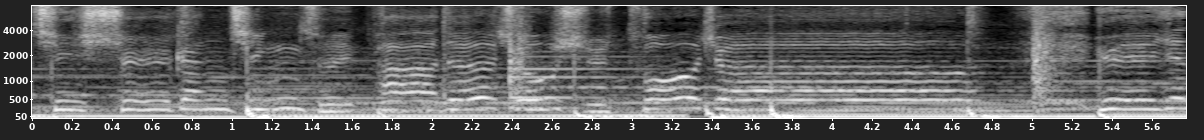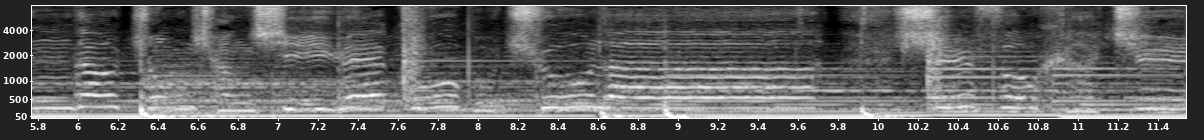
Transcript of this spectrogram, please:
其实感情最怕的就是拖着，越演到中场戏越哭不出了，是否还值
